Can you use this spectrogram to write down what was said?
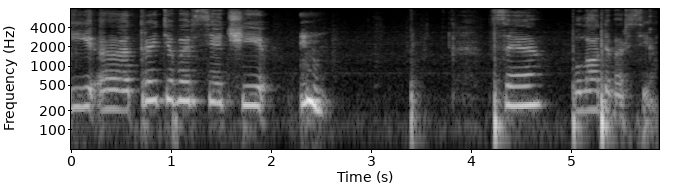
І е, третя версія, чи це була диверсія?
